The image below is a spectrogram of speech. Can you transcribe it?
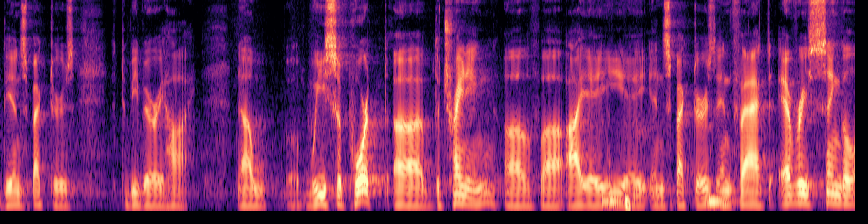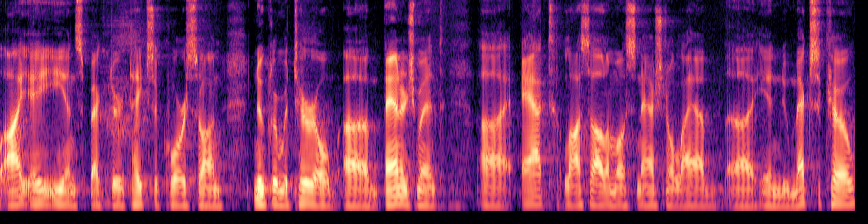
the inspectors, to be very high. Now, we support uh, the training of uh, IAEA inspectors. In fact, every single IAEA inspector takes a course on nuclear material uh, management uh, at Los Alamos National Lab uh, in New Mexico.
